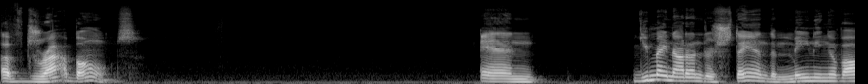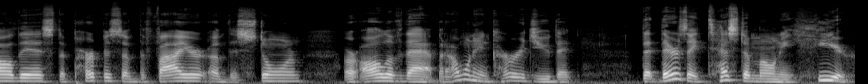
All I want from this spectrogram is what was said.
of dry bones. And you may not understand the meaning of all this, the purpose of the fire, of the storm, or all of that, but I want to encourage you that that there's a testimony here.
